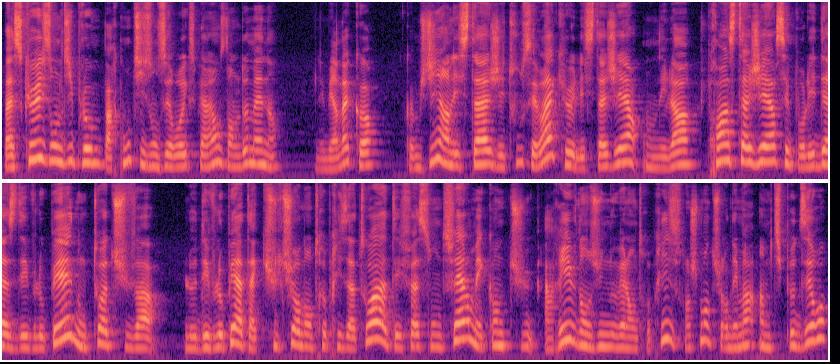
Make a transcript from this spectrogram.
Parce qu'ils ont le diplôme. Par contre, ils ont zéro expérience dans le domaine. Hein. On est bien d'accord. Comme je dis, hein, les stages et tout, c'est vrai que les stagiaires, on est là. Je prends un stagiaire, c'est pour l'aider à se développer, donc toi tu vas le développer à ta culture d'entreprise à toi, à tes façons de faire, mais quand tu arrives dans une nouvelle entreprise, franchement, tu redémarres un petit peu de zéro.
